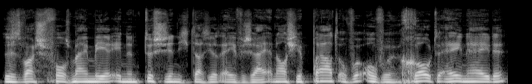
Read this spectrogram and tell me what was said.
Dus het was volgens mij meer in een tussenzinnetje dat hij dat even zei. En als je praat over, over grote eenheden.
